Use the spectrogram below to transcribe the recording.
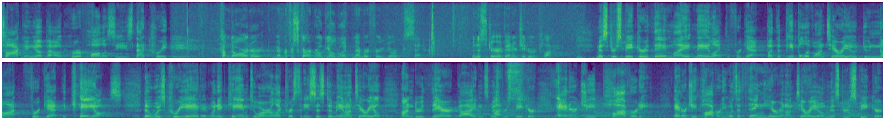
talking about her policies. That created... Come to order. Member for Scarborough-Guildwood, member for York Centre. Minister of Energy to reply. Mr. Speaker, they might, may like to forget, but the people of Ontario do not forget the chaos that was created when it came to our electricity system in Ontario under their guidance, Mr. Speaker. Energy poverty. Energy poverty was a thing here in Ontario, Mr. Speaker.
